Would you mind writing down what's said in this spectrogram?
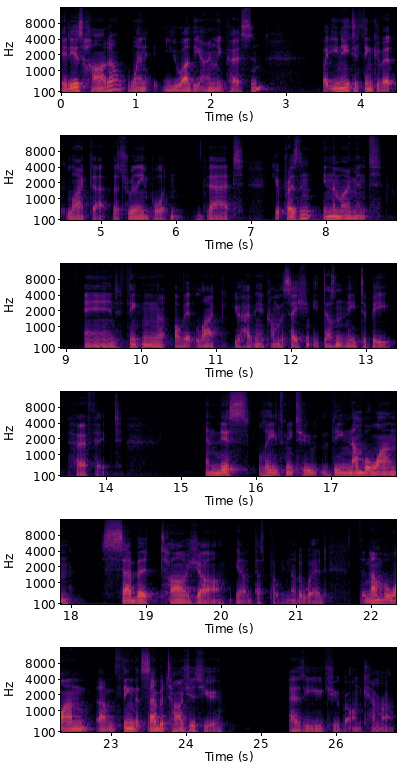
It is harder when you are the only person, but you need to think of it like that. That's really important that you're present in the moment and thinking of it like you're having a conversation. It doesn't need to be perfect. And this leads me to the number one sabotager. Yeah, that's probably not a word. The number one um, thing that sabotages you as a YouTuber on camera,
